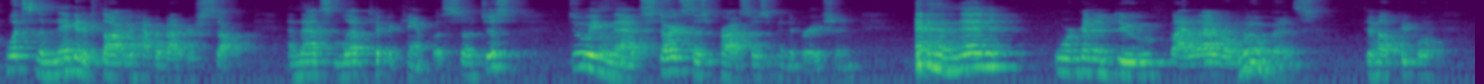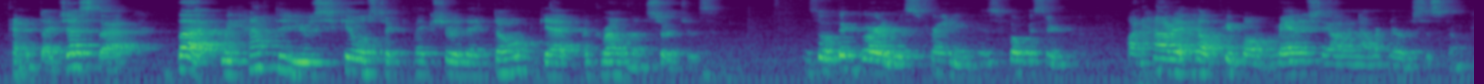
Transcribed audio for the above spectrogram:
what's the negative thought you have about yourself? And that's left hippocampus. So just doing that starts this process of integration. and then we're going to do bilateral movements to help people kind of digest that. But we have to use skills to make sure they don't get adrenaline surges. So a big part of this training is focusing on how to help people manage the autonomic nervous system.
